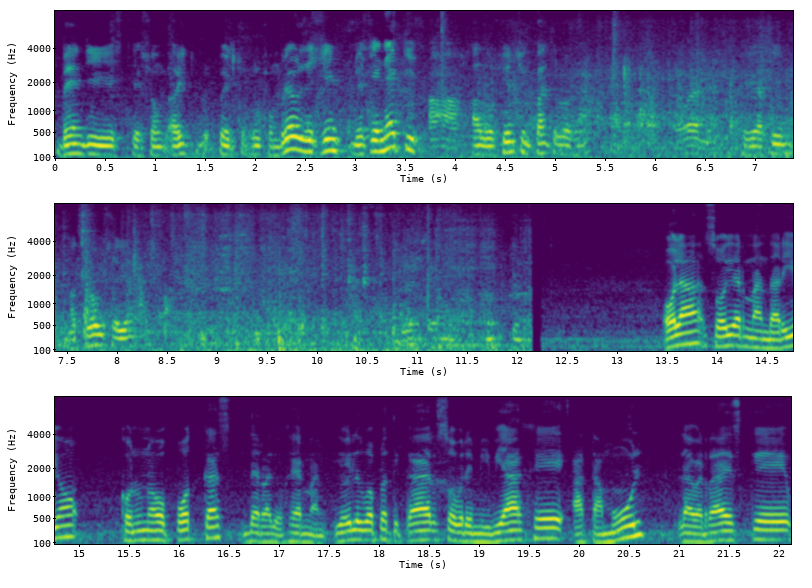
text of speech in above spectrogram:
vende este, som- ahí, el, el sombrero de 100, de 100X Ajá. a 250 los dan. Órale. Eh, así, allá. Hola, soy Hernán Darío con un nuevo podcast de Radio Hernan y hoy les voy a platicar sobre mi viaje a Tamul. La verdad es que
